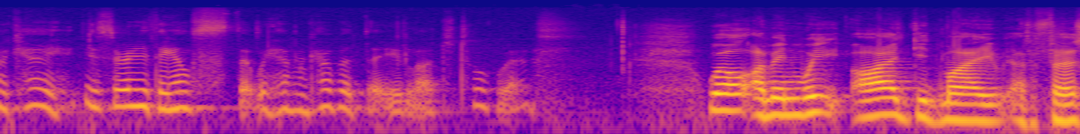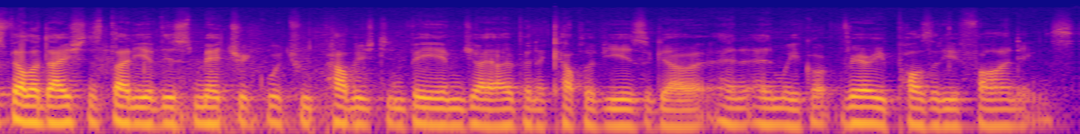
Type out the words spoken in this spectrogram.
Okay, is there anything else that we haven't covered that you'd like to talk about? Well, I mean, we I did my uh, first validation study of this metric, which we published in BMJ Open a couple of years ago, and, and we got very positive findings.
